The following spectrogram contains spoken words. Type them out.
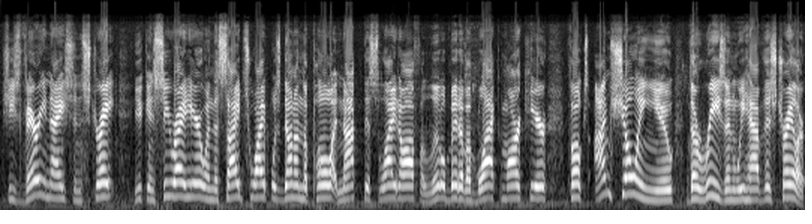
She's very nice and straight. You can see right here when the side swipe was done on the pole, it knocked this light off. A little bit of a black mark here. Folks, I'm showing you the reason we have this trailer.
